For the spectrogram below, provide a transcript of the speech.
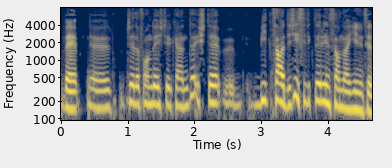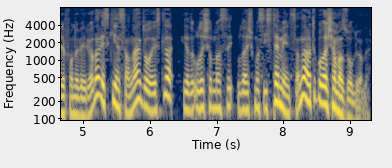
ve e, telefonu değiştirirken de işte e, bir, sadece istedikleri insanlar yeni telefonu veriyorlar. Eski insanlar dolayısıyla ya da ulaşılması ulaşması istemeyen insanlar artık ulaşamaz oluyorlar.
